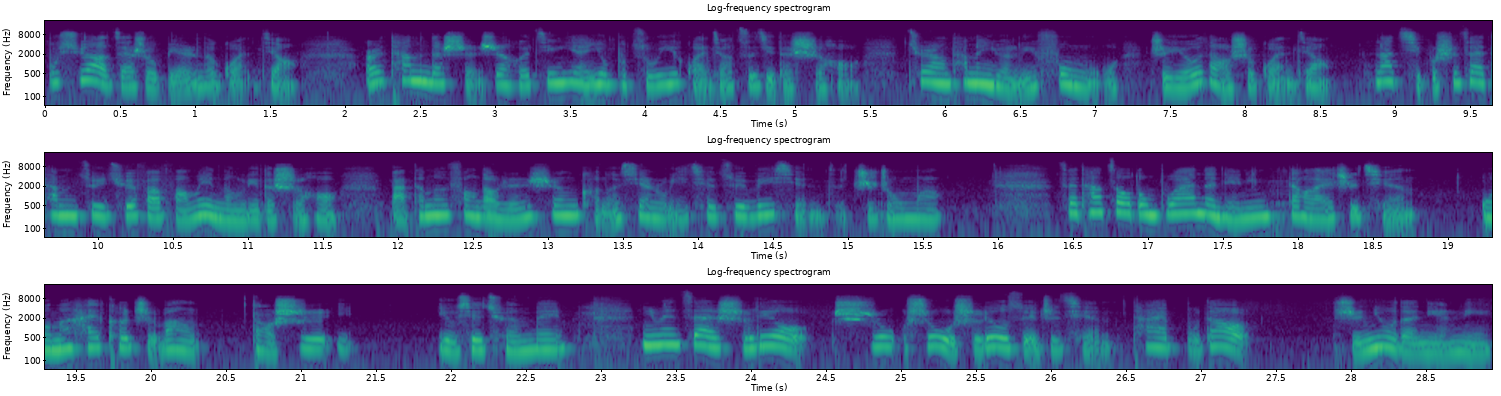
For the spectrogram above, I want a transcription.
不需要再受别人的管教，而他们的审慎和经验又不足以管教自己的时候，却让他们远离父母，只由导师管教。那岂不是在他们最缺乏防卫能力的时候，把他们放到人生可能陷入一切最危险的之中吗？在他躁动不安的年龄到来之前，我们还可指望导师有些权威，因为在十六、十五、十五、十六岁之前，他还不到执拗的年龄，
